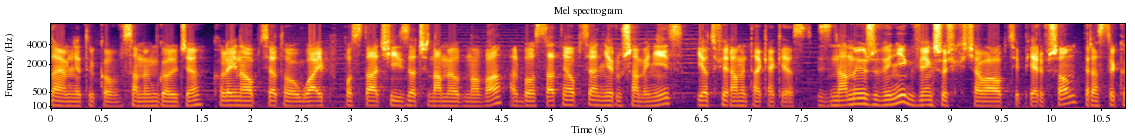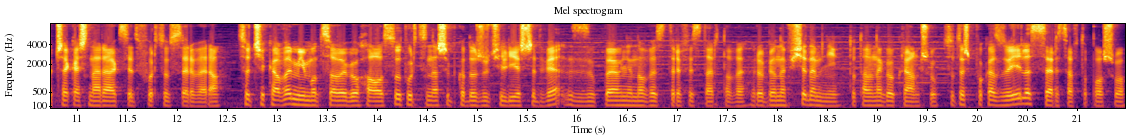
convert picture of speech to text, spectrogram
posiadają, nie tylko w samym goldzie. Kolejna opcja to wipe postaci i zaczynamy od nowa. Albo ostatnia opcja, nie ruszamy nic i otwieramy tak jak jest. Znamy już wynik, większość chciała opcję pierwszą. Teraz tylko czekać na reakcję twórców serwera. Co ciekawe, mimo całego chaosu, twórcy na szybko dorzucili jeszcze dwie zupełnie nowe strefy startowe, robione w 7 dni totalnego crunchu, co też pokazuje ile serca w to poszło.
